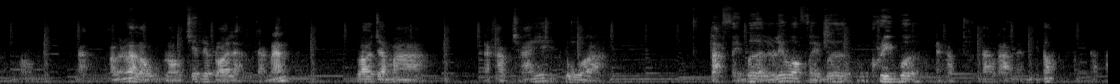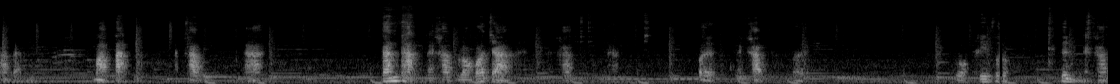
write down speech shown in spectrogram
ของเรานะเอาเป็นว่าเราเราเช็ดเรียบร้อยแล้ว จากนั้นเราจะมานะครับใช้ตัว ตัดไฟเบอร์เราเรียกว่าไฟเบอร์ครีเวอร์นะครับหน้าตาแบบนี้เนาะหน้าตาแบบนี้มาตัดนะครับนะการตัดนะครับเราก็จะนะครับนะเปิดนะครับเปิดตัวครีเวอร์ขึ้นนะครับ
